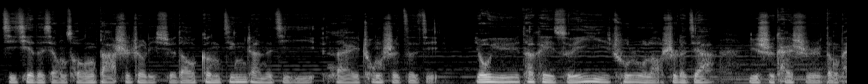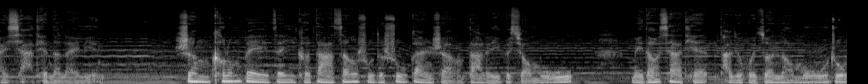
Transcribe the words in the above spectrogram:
急切地想从大师这里学到更精湛的技艺来充实自己。由于他可以随意出入老师的家，于是开始等待夏天的来临。圣科隆贝在一棵大桑树的树干上搭了一个小木屋，每到夏天，他就会钻到木屋中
